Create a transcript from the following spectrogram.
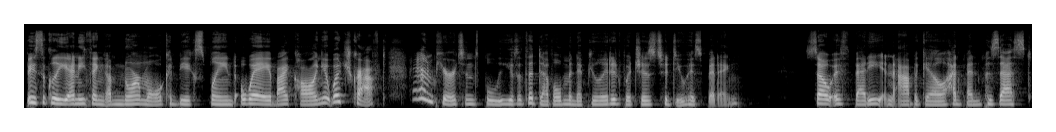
Basically, anything abnormal could be explained away by calling it witchcraft, and Puritans believed that the devil manipulated witches to do his bidding. So, if Betty and Abigail had been possessed,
